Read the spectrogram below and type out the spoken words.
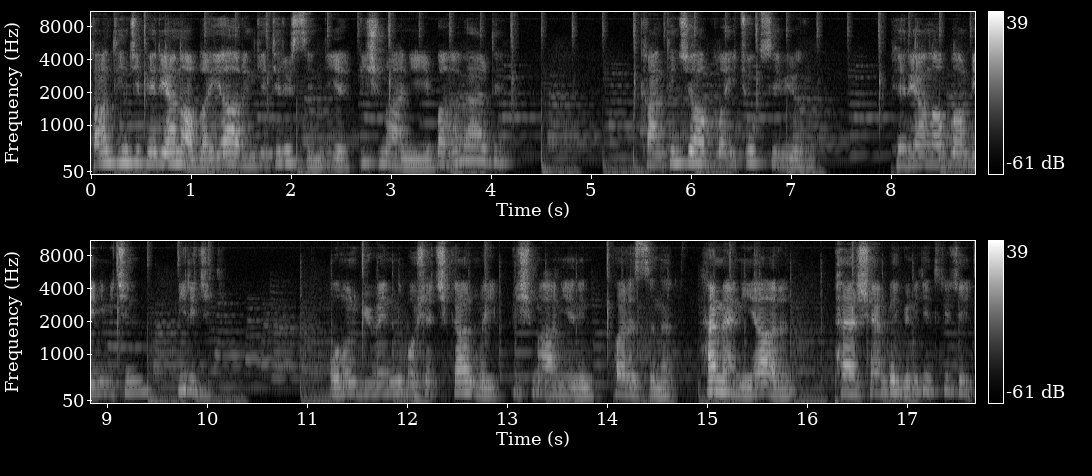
Kantinci Perihan abla yarın getirirsin diye pişmaniyeyi bana verdi. Kantinci ablayı çok seviyorum. Perihan ablam benim için biricik. Onun güvenini boşa çıkarmayıp pişmaniyenin parasını hemen yarın perşembe günü getirecek.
